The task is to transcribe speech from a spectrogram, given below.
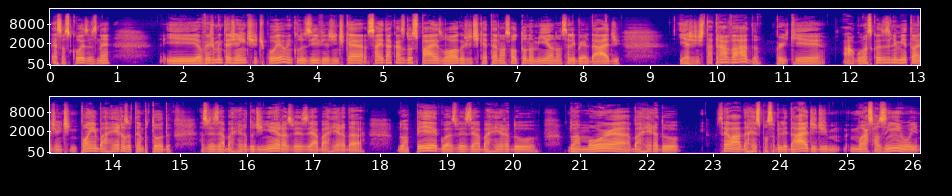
essas coisas, né? E eu vejo muita gente, tipo eu inclusive, a gente quer sair da casa dos pais logo, a gente quer ter a nossa autonomia, a nossa liberdade. E a gente tá travado, porque algumas coisas limitam a gente, impõem barreiras o tempo todo. Às vezes é a barreira do dinheiro, às vezes é a barreira da, do apego, às vezes é a barreira do, do amor, a barreira do, sei lá, da responsabilidade de morar sozinho e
